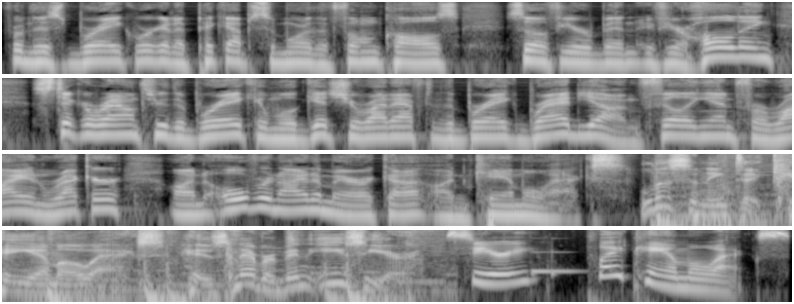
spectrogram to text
from this break, we're going to pick up some more of the phone calls. So if you're been if you're holding, stick around through the break, and we'll get you right after the break. Brad Young filling in for Ryan Wrecker on Overnight America on KMOX. Listening to KMOX has never been easier. Siri, play KMOX.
